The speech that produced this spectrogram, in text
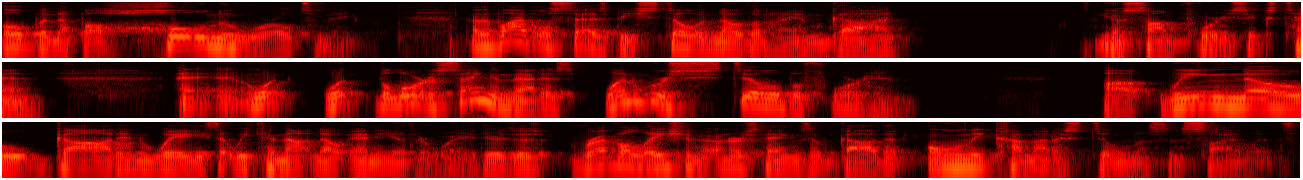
opened up a whole new world to me. Now, the Bible says, Be still and know that I am God. You know, Psalm 46 10. And what, what the Lord is saying in that is when we're still before Him, uh, we know God in ways that we cannot know any other way. There's this revelation and understandings of God that only come out of stillness and silence.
